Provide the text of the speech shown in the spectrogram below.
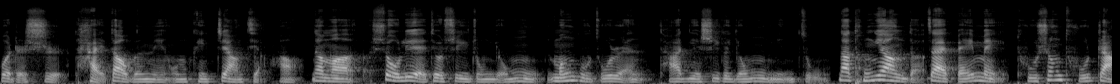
或者是海盗文明，我们可以这样讲哈。那么狩猎就是一种游牧，蒙古族人他也是一个游牧民族。那同样的，在北美土生土长。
